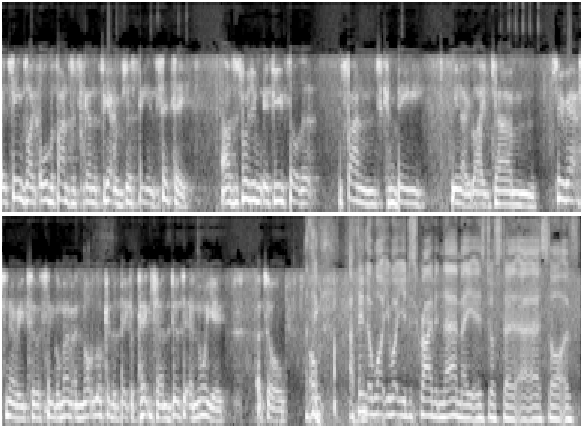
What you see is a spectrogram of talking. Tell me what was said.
it seems like all the fans are going to forget we've just beaten City. I was just wondering if you thought that fans can be, you know, like um, too reactionary to a single moment and not look at the bigger picture. And does it annoy you at all? I think, I think that what you what you're describing there, mate, is just a, a, a sort of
